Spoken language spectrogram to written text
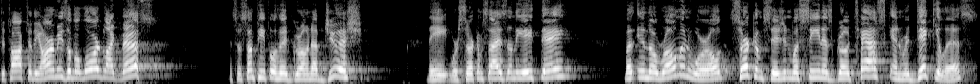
to talk to the armies of the Lord like this? And so some people who had grown up Jewish, they were circumcised on the eighth day. But in the Roman world, circumcision was seen as grotesque and ridiculous.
